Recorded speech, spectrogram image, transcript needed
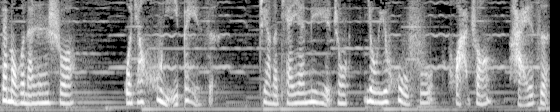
在某个男人说“我将护你一辈子”这样的甜言蜜语中，囿于护肤、化妆、孩子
